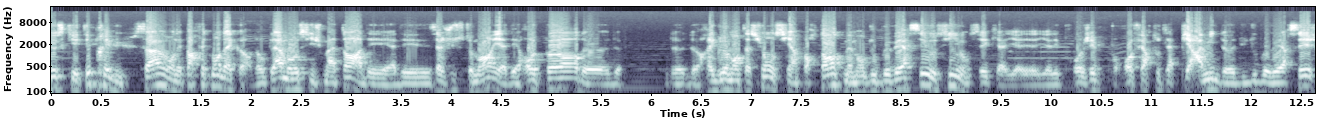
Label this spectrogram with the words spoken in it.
que ce qui était prévu. Ça, on est parfaitement d'accord. Donc là, moi aussi, je m'attends à des, à des, ajustements et à des reports de, réglementation aussi importantes, même en WRC aussi. On sait qu'il y, a des projets pour refaire toute la pyramide du WRC.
